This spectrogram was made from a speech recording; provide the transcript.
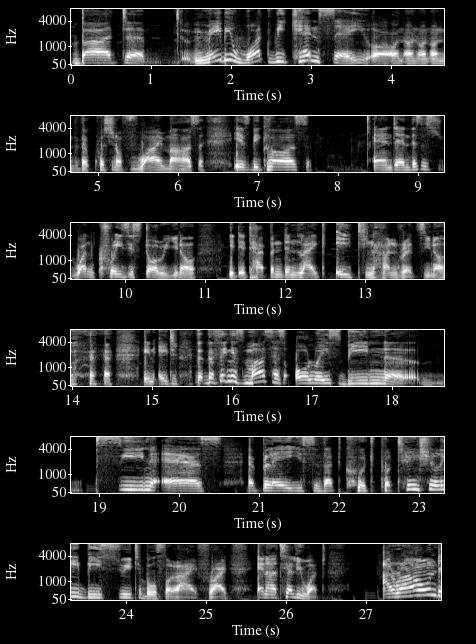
but uh, maybe what we can say on, on, on the question of why Mars is because and and this is one crazy story you know. It, it happened in like 1800s you know. In 18 the, the thing is mars has always been uh, seen as a place that could potentially be suitable for life right? And i'll tell you what around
